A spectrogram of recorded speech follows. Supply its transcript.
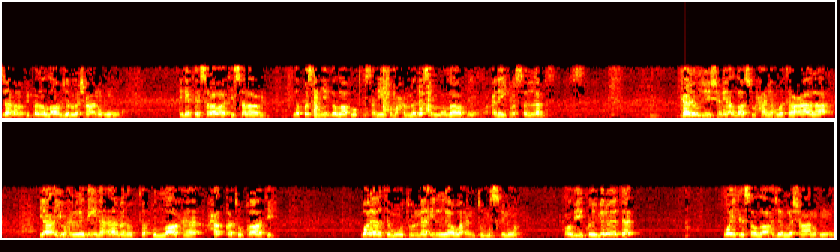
Zahvala pripada Allahu Đerlašanuhu i neka je salavat i salam na posljednjeg Allahu poslanika Muhammeda sallallahu alaihi wa sallam. Kaže uzvišeni Allah subhanahu wa ta'ala Ja alladhina amanu ittaku Allaha haqqa tuqatih wa la tamutunna illa wa antum muslimun. O vi koji vjerujete, bojite se Allah Đerlašanuhu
